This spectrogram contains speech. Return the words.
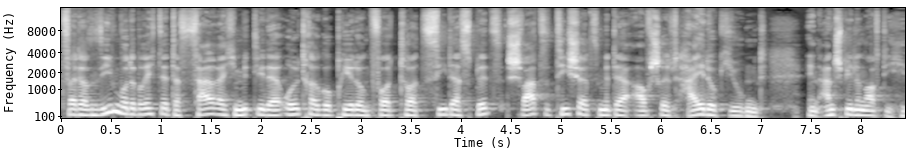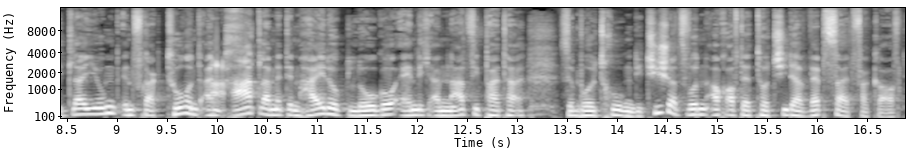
2007 wurde berichtet, dass zahlreiche Mitglieder der Ultragruppierung vor Torcida Splits schwarze T-Shirts mit der Aufschrift Hajduk-Jugend in Anspielung auf die Hitlerjugend in Fraktur und einem Ach. Adler mit dem Hajduk-Logo ähnlich einem Nazi-Partei-Symbol trugen. Die T-Shirts wurden auch auf der Torcida-Website verkauft.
